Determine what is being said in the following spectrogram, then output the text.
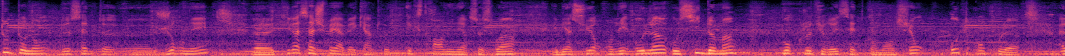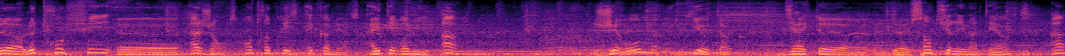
tout au long de cette euh, journée euh, qui va s'achever avec un truc extraordinaire ce soir. Et bien sûr, on est au là aussi demain pour clôturer cette convention haute en couleur. Alors, le trophée euh, agence, entreprise et commerce a été remis à Jérôme Guillotin, directeur de Century 21 à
